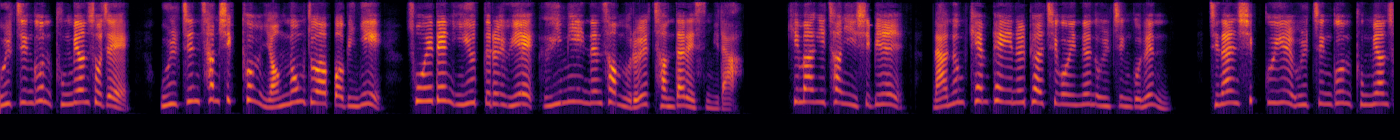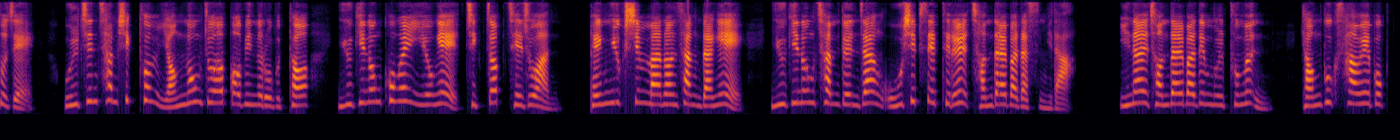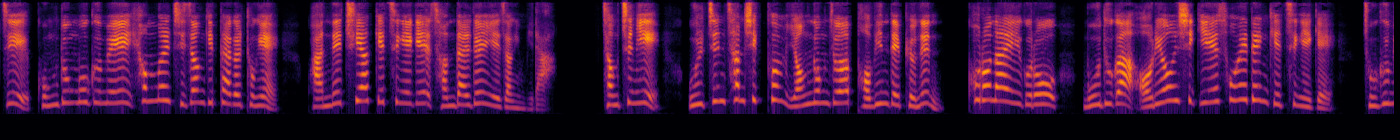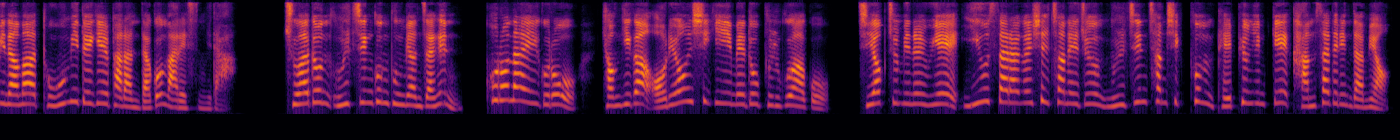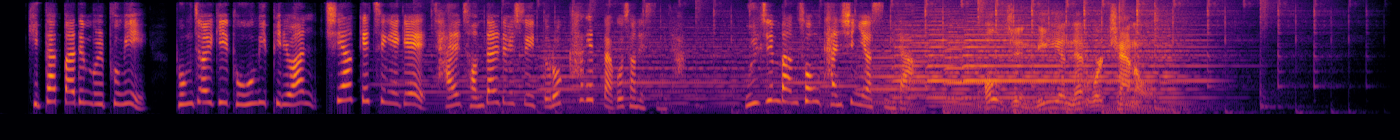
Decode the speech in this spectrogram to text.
울진군 북면 소재 울진 참식품 영농조합법인이 소외된 이웃들을 위해 의미 있는 선물을 전달했습니다. 희망 2021 나눔 캠페인을 펼치고 있는 울진군은 지난 19일 울진군 북면 소재 울진 참식품 영농조합법인으로부터 유기농 콩을 이용해 직접 제조한 160만원 상당의 유기농 참된장 50세트를 전달받았습니다. 이날 전달받은 물품은 경북사회복지 공동모금회의 현물 지정 기탁을 통해 관내 취약계층에게 전달될 예정입니다. 정춘희 울진 참식품 영농조합 법인 대표는 코로나19로 모두가 어려운 시기에 소외된 계층에게 조금이나마 도움이 되길 바란다고 말했습니다. 주하돈 울진군 북면장은 코로나19로 경기가 어려운 시기임에도 불구하고 지역 주민을 위해 이웃사랑을 실천해준 울진 참식품 대표님께 감사드린다며 기탁받은 물품이 동절기 도움이 필요한 취약계층에게 잘 전달될 수 있도록 하겠다고 전했습니다. 울진방송 단신이었습니다. Ulgin Media Network Channel.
